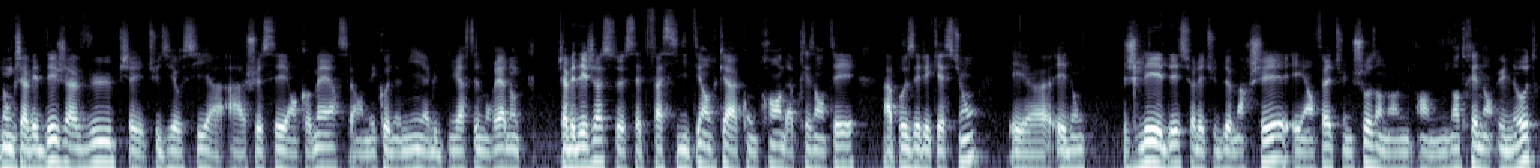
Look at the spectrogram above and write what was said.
Donc, j'avais déjà vu, puis j'ai étudié aussi à, HEC en commerce, en économie à l'Université de Montréal. J'avais déjà cette facilité, en tout cas, à comprendre, à présenter, à poser les questions. Et, euh, donc, je l'ai aidé sur l'étude de marché. Et en fait, une chose en, en entraînant une autre,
